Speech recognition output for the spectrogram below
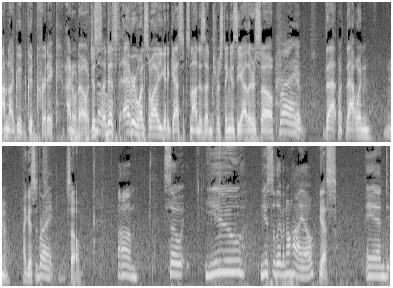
I'm not a good good critic. I don't know. Just No. just every once in a while you get a guess it's not as interesting as the others. So Right. it- that that one, you know, I guess it's Right. So um, So you used to live in Ohio, yes, and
